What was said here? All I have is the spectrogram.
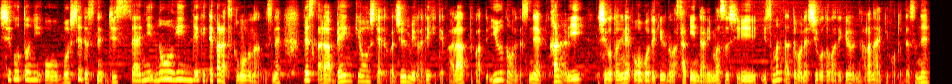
仕事に応募してですね、実際に納品できてからつくものなんですね。ですから、勉強してとか準備ができてからとかっていうのはですね、かなりり仕事にね、応募できるのが先になりますし、いつまでたってもね、仕事ができるようにならないということですね。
